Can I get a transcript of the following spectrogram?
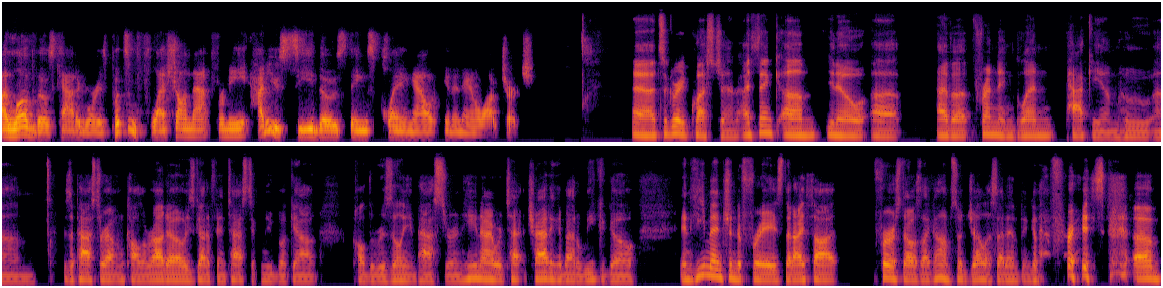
I love those categories. Put some flesh on that for me. How do you see those things playing out in an analog church? Yeah, it's a great question. I think, um, you know, uh, I have a friend named Glenn Packiam who um, is a pastor out in Colorado. He's got a fantastic new book out called The Resilient Pastor. And he and I were t- chatting about a week ago. And he mentioned a phrase that I thought first I was like, oh, I'm so jealous. I didn't think of that phrase. Um,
